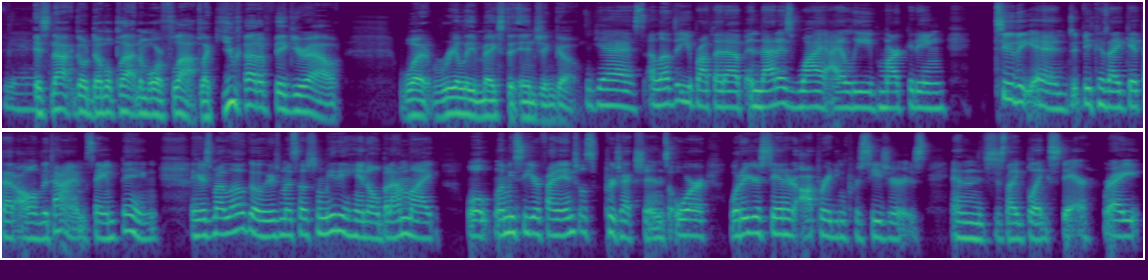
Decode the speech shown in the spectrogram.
Yeah. It's not go double platinum or flop. Like you got to figure out what really makes the engine go. Yes, I love that you brought that up. And that is why I leave marketing to the end because I get that all the time. Same thing. Here's my logo, here's my social media handle. But I'm like, well, let me see your financial projections or what are your standard operating procedures? And it's just like blank stare, right?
